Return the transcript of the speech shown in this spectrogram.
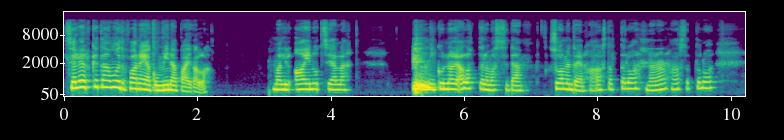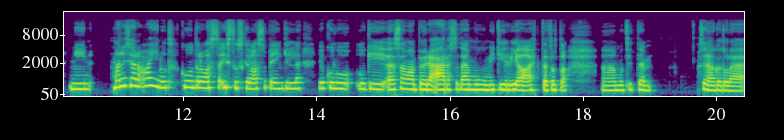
siellä ei ole ketään muita faneja kuin minä paikalla. Mä olin ainut siellä, kun ne oli aloittelemassa sitä suomentajan haastattelua, Nanan haastattelua, niin mä olin siellä ainut kuuntelemassa, istuskelemassa penkillä. Joku lu- luki äh, saman pöydän ääressä tai muumikirjaa, että tota, äh, mutta sitten sen alkoi tulee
